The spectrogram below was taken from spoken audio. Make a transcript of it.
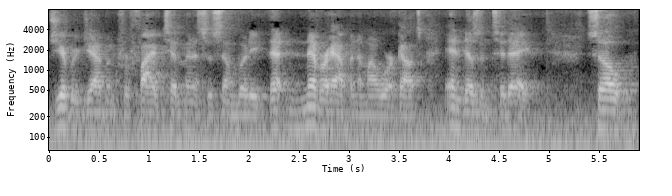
jibber jabbing for five, ten minutes to somebody. That never happened in my workouts, and doesn't today. So,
